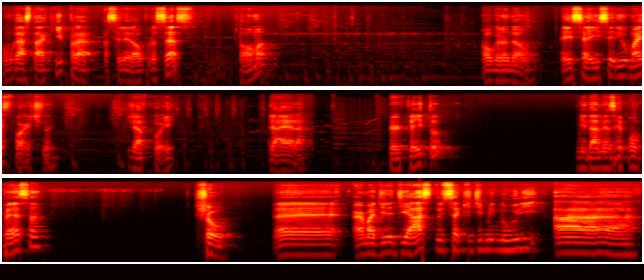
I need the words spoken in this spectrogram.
Vamos gastar aqui para acelerar o processo. Toma. Olha o grandão. Esse aí seria o mais forte, né? Já foi. Já era. Perfeito. Me dá minhas recompensas. Show. É, armadilha de ácido, isso aqui diminui a...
